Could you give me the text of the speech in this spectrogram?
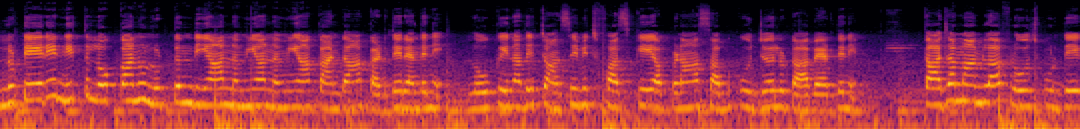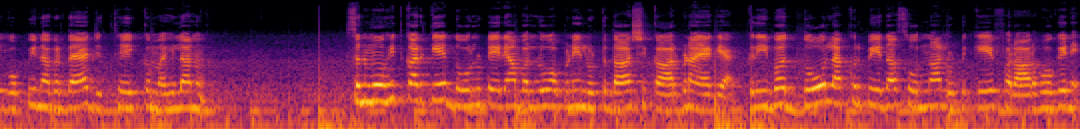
ਲੁਟੇਰੇ ਨਿਤ ਲੋਕਾਂ ਨੂੰ ਲੁੱਟਣ ਦੀਆਂ ਨਵੀਆਂ-ਨਵੀਆਂ ਕਾਂਡਾਂ ਕੱਢਦੇ ਰਹਿੰਦੇ ਨੇ। ਲੋਕ ਇਹਨਾਂ ਦੇ ਝਾਂਸੇ ਵਿੱਚ ਫਸ ਕੇ ਆਪਣਾ ਸਭ ਕੁਝ ਲੁਟਾ ਬੈਠਦੇ ਨੇ। ਤਾਜ਼ਾ ਮਾਮਲਾ ਫਿਰੋਜ਼ਪੁਰ ਦੇ ਗੋਪੀ ਨਗਰ ਦਾ ਹੈ, ਜਿੱਥੇ ਇੱਕ ਮਹਿਲਾ ਨੂੰ ਸਨਮੋਹਿਤ ਕਰਕੇ ਦੋ ਲੁਟੇਰਿਆਂ ਵੱਲੋਂ ਆਪਣੀ ਲੁੱਟ ਦਾ ਸ਼ਿਕਾਰ ਬਣਾਇਆ ਗਿਆ ਕਰੀਬ 2 ਲੱਖ ਰੁਪਏ ਦਾ ਸੋਨਾ ਲੁੱਟ ਕੇ ਫਰਾਰ ਹੋ ਗਏ ਨੇ।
